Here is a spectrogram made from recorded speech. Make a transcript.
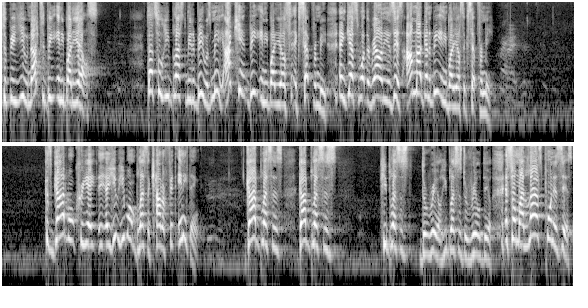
to be you, not to be anybody else. That's who he blessed me to be, was me. I can't be anybody else except for me. And guess what? The reality is this I'm not going to be anybody else except for me. Because God won't create, he, he won't bless a counterfeit anything. God blesses, God blesses, he blesses the real. He blesses the real deal. And so my last point is this.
